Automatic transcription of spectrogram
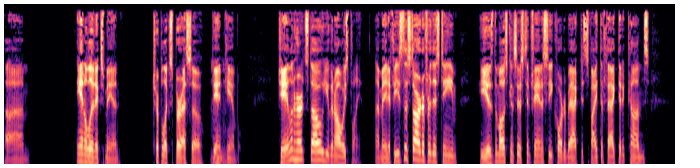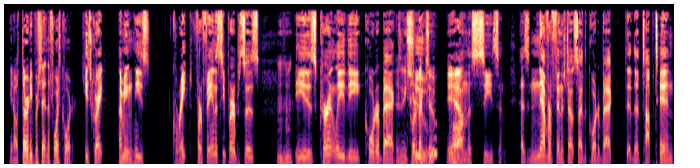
Um, analytics, man, triple espresso, Dan Campbell, Jalen Hurts though, you can always play him. I mean, if he's the starter for this team, he is the most consistent fantasy quarterback, despite the fact that it comes, you know, thirty percent in the fourth quarter. He's great. I mean, he's great for fantasy purposes. Mm-hmm. He is currently the quarterback. Isn't he quarterback two? Yeah. on the season. Has never finished outside the quarterback, the top ten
